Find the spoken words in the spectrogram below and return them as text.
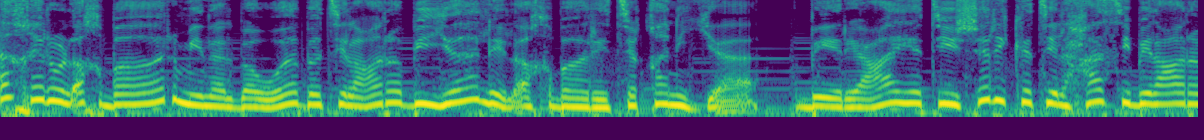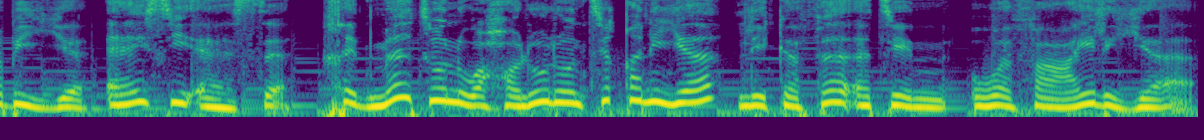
آخر الأخبار من البوابة العربية للأخبار التقنية برعاية شركة الحاسب العربي ACS خدمات وحلول تقنية لكفاءة وفاعلية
